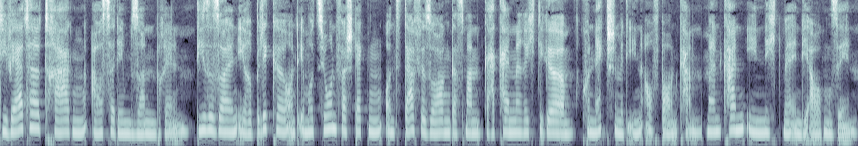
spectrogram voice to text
Die Wärter tragen außerdem Sonnenbrillen. Diese sollen ihre Blicke und Emotionen verstecken und dafür sorgen, dass man gar keine richtige Connection mit ihnen aufbauen kann. Man kann ihnen nicht mehr in die Augen sehen.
